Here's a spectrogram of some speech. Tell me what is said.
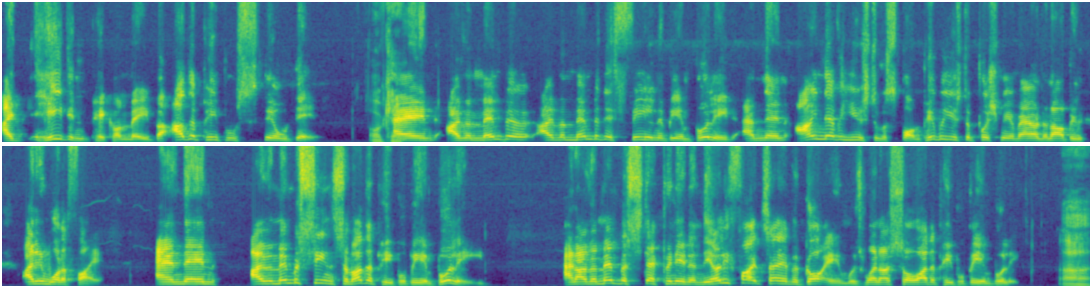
I he didn't pick on me, but other people still did. Okay. And I remember I remember this feeling of being bullied, and then I never used to respond. People used to push me around, and I'll be I didn't want to fight. And then I remember seeing some other people being bullied, and I remember stepping in, and the only fights I ever got in was when I saw other people being bullied. Uh,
